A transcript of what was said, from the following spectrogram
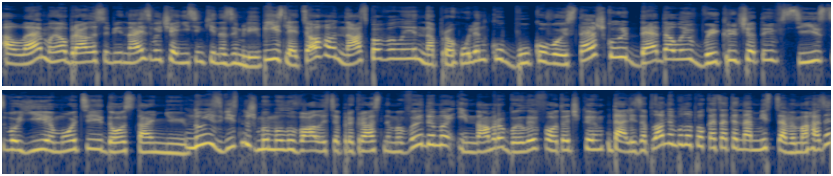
але ми обрали собі найзвичайнісінькі на землі. Після цього нас повели на прогулянку буковою стежкою, де дали викричати всі свої емоції до останньої. Ну і звісно ж, ми милувалися прекрасними видами і нам робили фоточки. Далі за планом було показати нам місцевий магазин,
